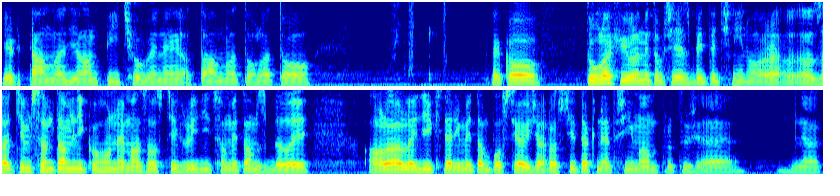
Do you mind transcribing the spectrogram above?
jak tamhle dělám píčoviny a tamhle tohleto. Jako v tuhle chvíli mi to přijde zbytečný, no. Zatím jsem tam nikoho nemazal z těch lidí, co mi tam zbyli, ale lidi, kteří mi tam posílají žádosti, tak nepřijímám, protože nějak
